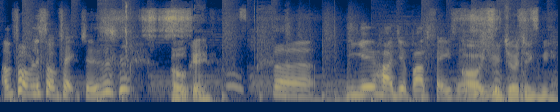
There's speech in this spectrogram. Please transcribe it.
I'm probably saw pictures, okay. but you had your bad phases. Oh, you're judging me.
